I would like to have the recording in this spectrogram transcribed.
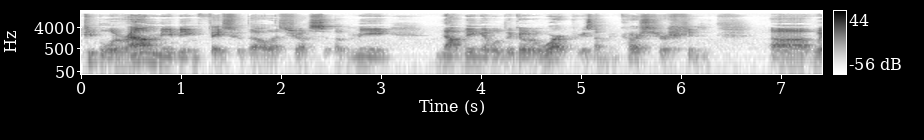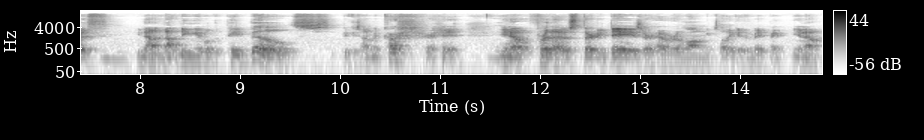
people around me being faced with all that stress of me not being able to go to work because I'm incarcerated, uh, with you know not being able to pay bills because I'm incarcerated, you know, for those thirty days or however long until I get to make my you know,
